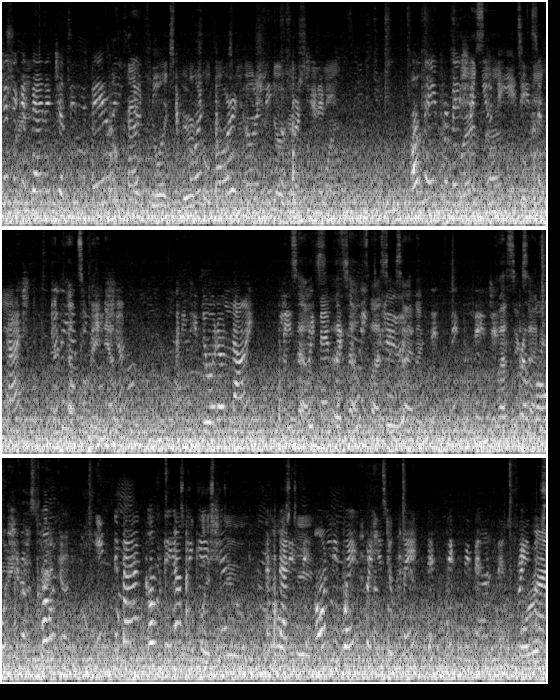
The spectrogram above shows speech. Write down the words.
Take advantage of this very unique feel like opportunity. All the information you need is attached to the application, and if you do it online, please remember to include the six-digit promotional code in the back of the application. and that is the only way for you to make the 60,000 free miles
